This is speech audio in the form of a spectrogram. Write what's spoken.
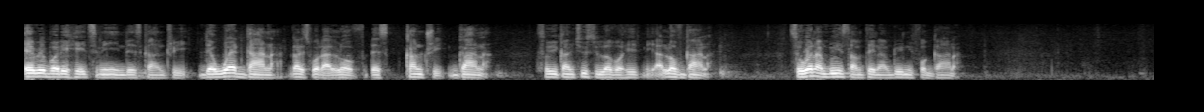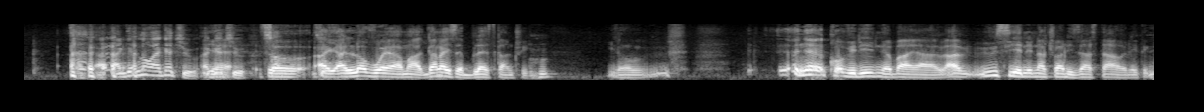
everybody hates me in this country, the word Ghana, that is what I love. This country, Ghana. So you can choose to love or hate me. I love Ghana. So when I'm doing something, I'm doing it for Ghana. I, I get no. I get you. I get you. So, I, I love where I'm at. Ghana is a blessed country. Mm-hmm. You know, any COVID nearby, uh, you see any natural disaster or anything.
